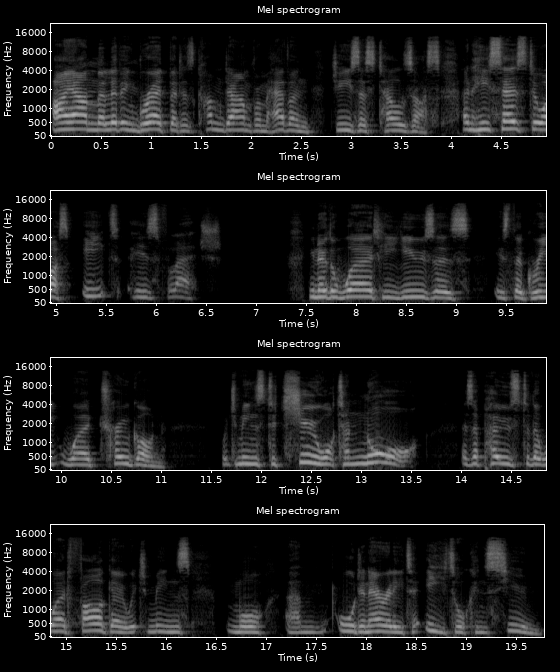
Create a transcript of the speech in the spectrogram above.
I am the living bread that has come down from heaven, Jesus tells us. And he says to us, eat his flesh. You know, the word he uses is the Greek word trogon, which means to chew or to gnaw, as opposed to the word phago, which means more um, ordinarily to eat or consume.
